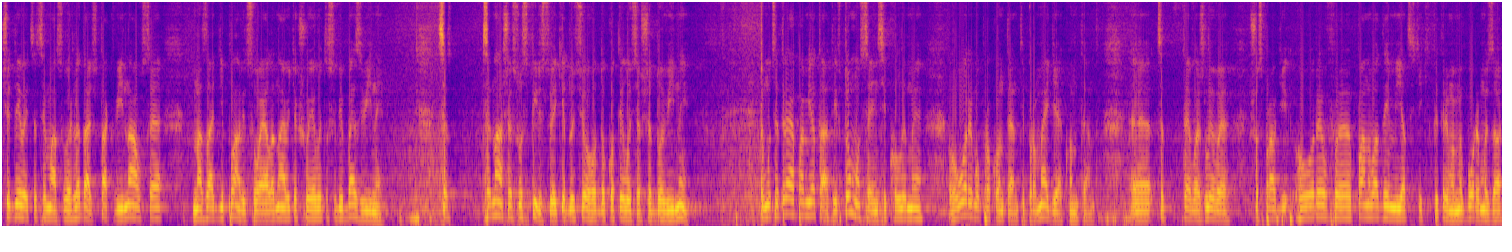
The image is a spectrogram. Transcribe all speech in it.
чи дивиться це масовий глядач? Так, війна все на задній план відсуває, але навіть якщо уявити собі без війни, це, це наше суспільство, яке до цього докотилося ще до війни. Тому це треба пам'ятати. І в тому сенсі, коли ми говоримо про контент і про медіаконтент, е, це те важливе, що справді говорив е, пан Вадим, і я це тільки підтримую. Ми боремося за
